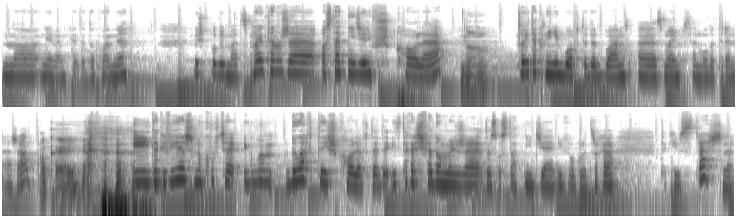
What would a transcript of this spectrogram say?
No nie wiem kiedy dokładnie. Jakoś powie marcu. Pamiętam, że ostatni dzień w szkole, No, to i tak mnie nie było wtedy, byłam e, z moim psem u weterynarza. okej. I tak wiesz, no kurczę, jakbym była w tej szkole wtedy i taka świadomość, że to jest ostatni dzień i w ogóle trochę takie straszne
